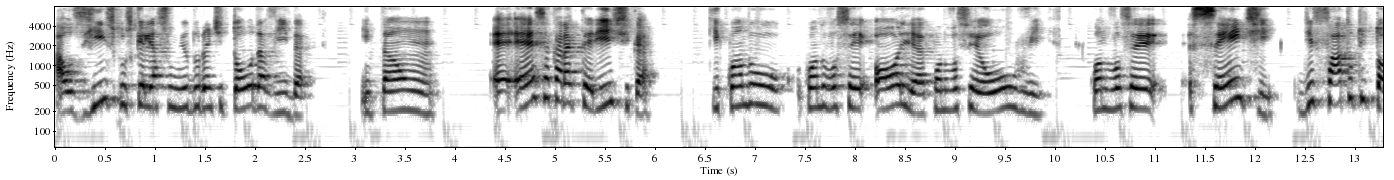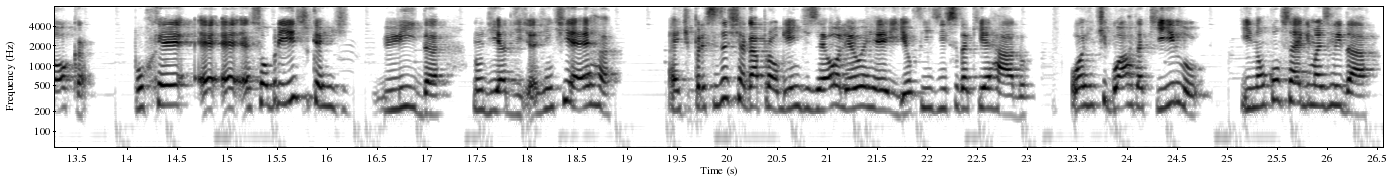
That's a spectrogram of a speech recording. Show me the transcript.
aos riscos que ele assumiu durante toda a vida. Então, é essa característica que quando, quando você olha, quando você ouve, quando você sente, de fato te toca. Porque é, é, é sobre isso que a gente lida no dia a dia. A gente erra. A gente precisa chegar para alguém e dizer: olha, eu errei, eu fiz isso daqui errado. Ou a gente guarda aquilo e não consegue mais lidar.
